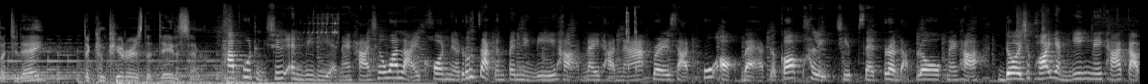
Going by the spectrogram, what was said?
But today, the computer is the data center. ถ้าพูดถึงชื่อ NVIDIA นะคะ เชื่อว่าหลายคนเนี่ยรู้จักกันเป็นอย่างดีค่ะ ในฐานะบริษัทผู้ออกแบบแล้วก็ผลิตชิปเซตระดับโลกนะคะ โดยเฉพาะอย่างยิ่งนะคะกับ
